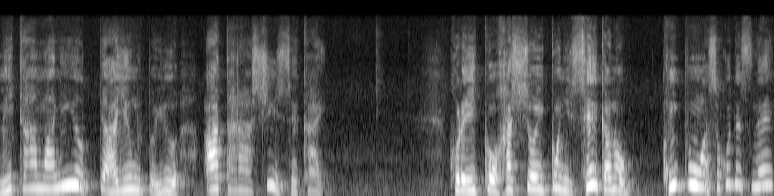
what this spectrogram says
御霊によって歩むという新しい世界。これ以降発祥以降に成果の根本はそこですね。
